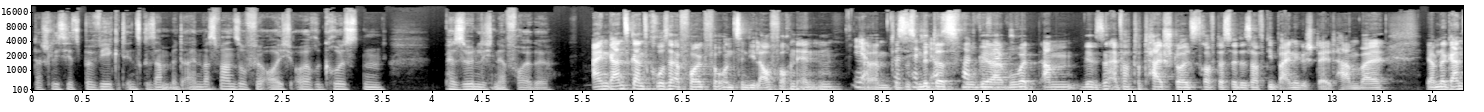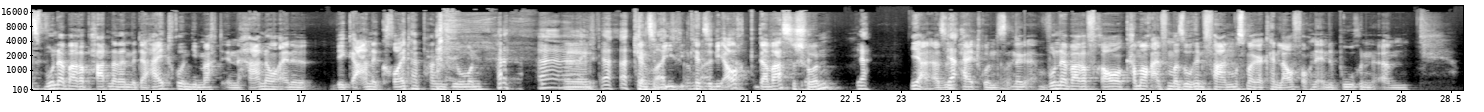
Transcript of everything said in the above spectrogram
da schließe ich jetzt bewegt insgesamt mit ein, was waren so für euch eure größten persönlichen Erfolge? Ein ganz, ganz großer Erfolg für uns sind die Laufwochenenden. Ja, ähm, das, das ist mit das, wo wir, wo wir am, wir sind einfach total stolz drauf, dass wir das auf die Beine gestellt haben, weil wir haben eine ganz wunderbare Partnerin mit der Heidrun, die macht in Hanau eine vegane Kräuterpension. äh, ja, kennst du die, kennst du die auch? Da warst du schon? Ja. Ja, also ja. Heidrun, eine wunderbare Frau, kann man auch einfach mal so hinfahren, muss man gar kein Laufwochenende buchen. Ähm,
